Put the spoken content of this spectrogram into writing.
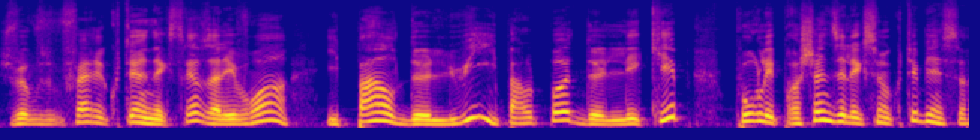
je vais vous faire écouter un extrait, vous allez voir, il parle de lui, il parle pas de l'équipe pour les prochaines élections. Écoutez bien ça.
